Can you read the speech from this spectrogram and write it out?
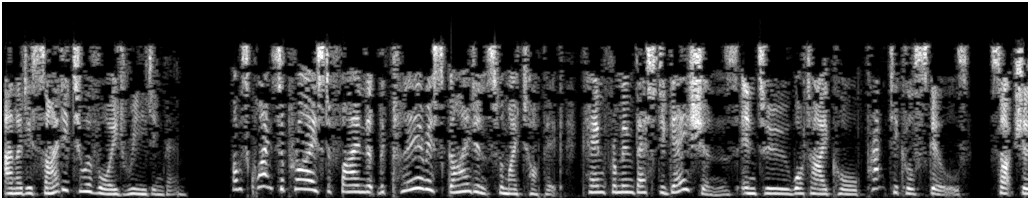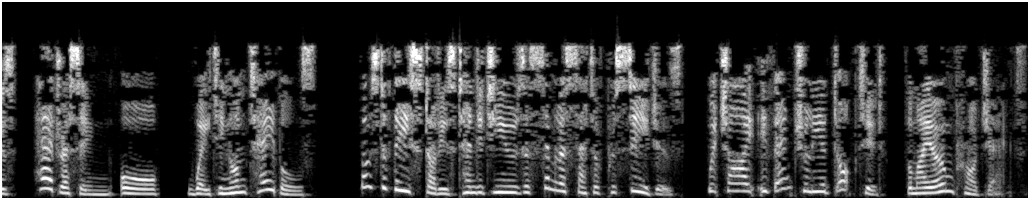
and I decided to avoid reading them. I was quite surprised to find that the clearest guidance for my topic came from investigations into what I call practical skills, such as hairdressing or waiting on tables. Most of these studies tended to use a similar set of procedures, which I eventually adopted for my own project.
